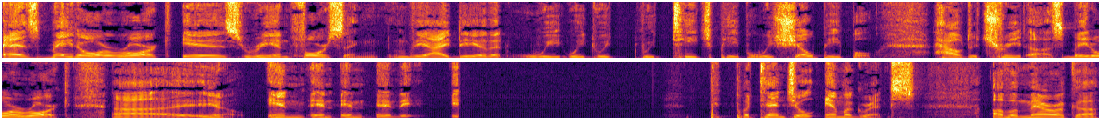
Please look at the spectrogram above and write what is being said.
as Beto O'Rourke is reinforcing the idea that we, we, we, we teach people, we show people how to treat us. Beto O'Rourke, uh, you know, in, in, in, in, in potential immigrants of America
